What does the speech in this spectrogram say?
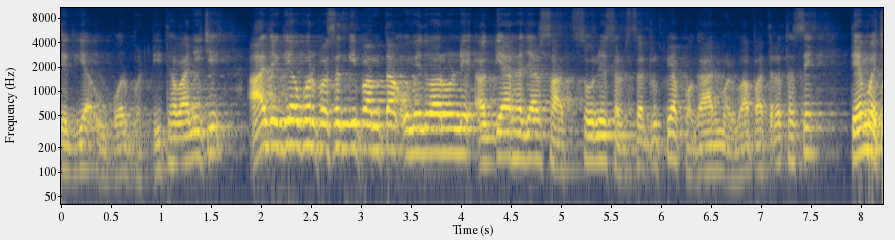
જગ્યા ઉપર ભરતી થવાની છે. આ જગ્યા ઉપર પસંદગી પામતા ઉમેદવારોને અગિયાર હજાર સાતસો ને સડસઠ રૂપિયા પગાર મળવાપાત્ર થશે. તેમજ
